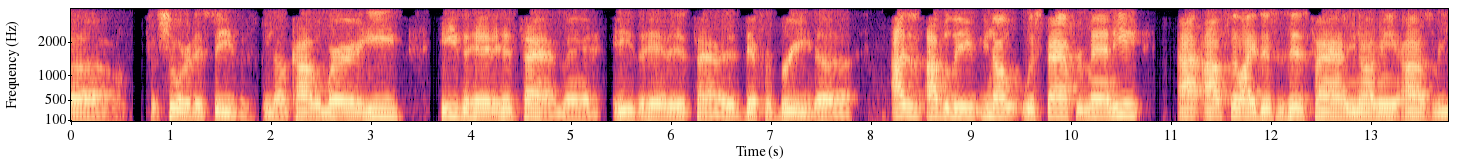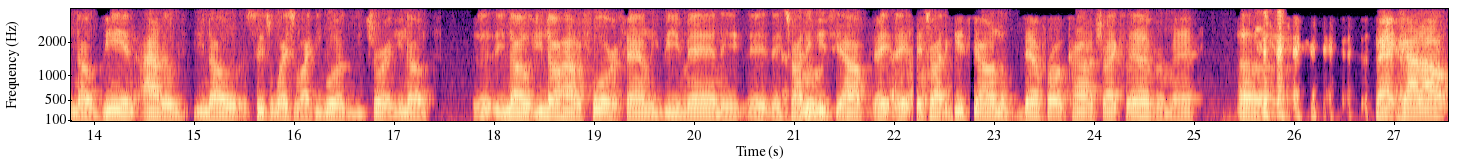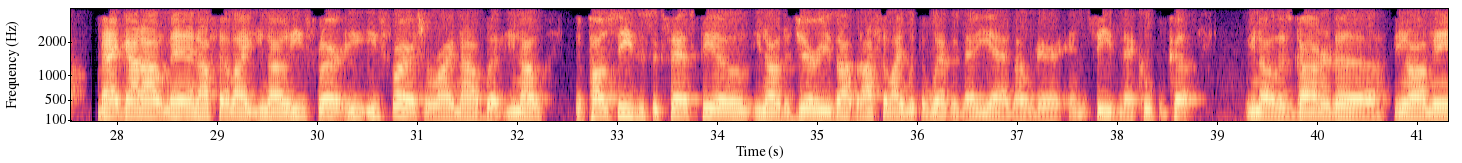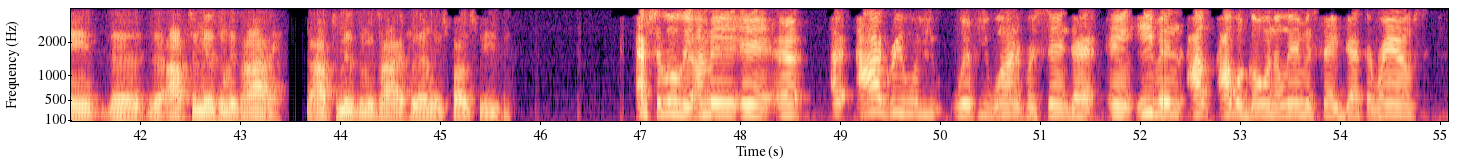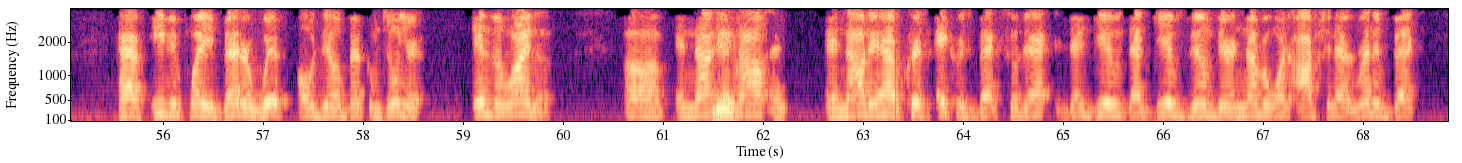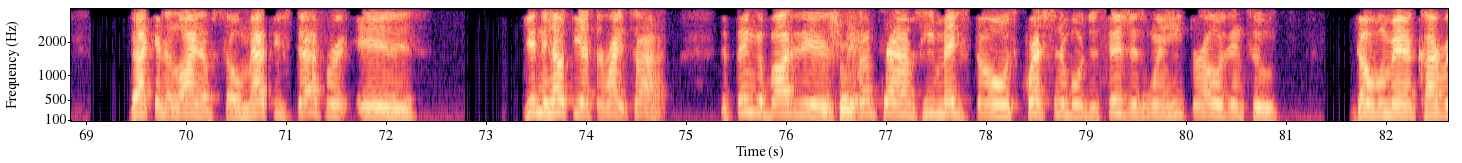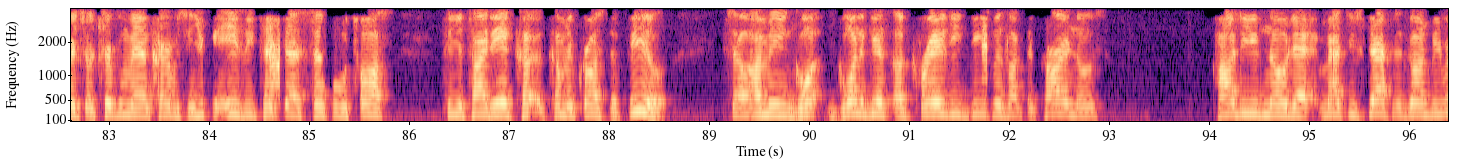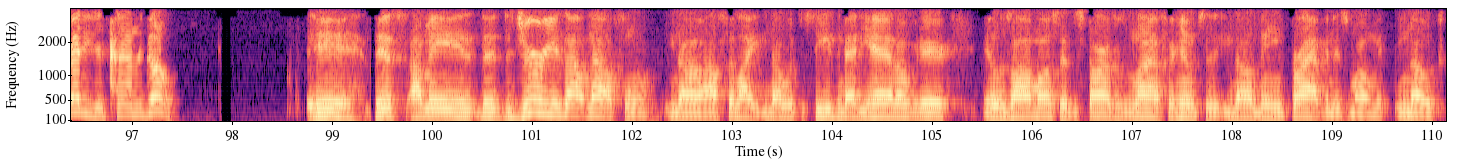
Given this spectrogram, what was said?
uh, for sure this season. You know, Kyler Murray, he's he's ahead of his time, man. He's ahead of his time. It's a different breed. Uh, I just I believe, you know, with Stafford, man, he I, I feel like this is his time. You know what I mean? Honestly, you know, being out of you know a situation like he was in Detroit, you know, you know, you know how the Ford family be, man. They they, they try to get you out. They, they they try to get you on the death row contract forever, man. Uh, Matt got out. Matt got out, man. I feel like you know he's flour- he, he's flourishing right now, but you know the postseason success still, you know, the jury is out. But I feel like with the weapons that he has over there in the season, that Cooper Kupp, you know, has garnered uh you know what I mean, the the optimism is high. The optimism is high for them this postseason. Absolutely. I mean, uh, I, I agree with you with you 100 percent that, and even I, I would go on a limb and say that the Rams have even played better with Odell Beckham Jr. in the lineup, um, and now yeah. and now and and now they have Chris Akers back, so that they give that gives them their number one option at running back back in the lineup. So Matthew Stafford is getting healthy at the right time. The thing about it is sure. sometimes he makes those questionable decisions when he throws into double man coverage or triple man coverage, and you can easily take that simple toss to your tight end coming across the field. So, I mean, go, going against a crazy defense like the Cardinals, how do you know that Matthew Stafford is going to be ready this time to go? Yeah, this I mean the the jury is out now for him. You know, I feel like you know with the season that he had over there, it was almost as the stars was aligned for him to you know I mean thrive in this moment. You know,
